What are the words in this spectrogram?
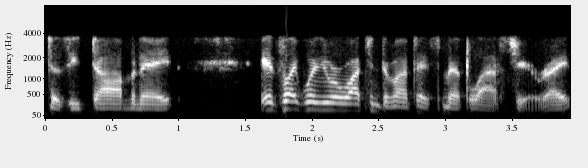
Does he dominate? It's like when you were watching DeVonta Smith last year, right?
